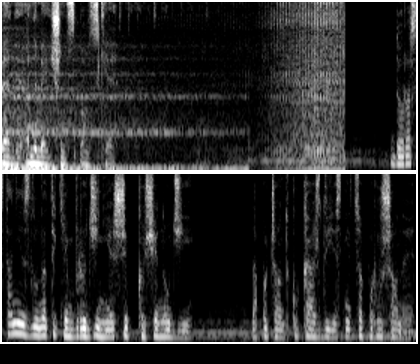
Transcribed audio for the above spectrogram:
Benny Animations Polskie. Dorastanie z lunatykiem w rodzinie szybko się nudzi. Na początku każdy jest nieco poruszony.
